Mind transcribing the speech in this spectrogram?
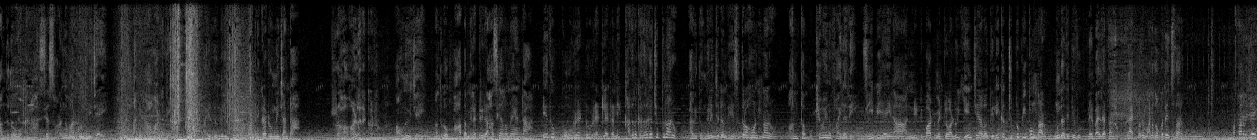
అందులో ఒక రహస్య సొరంగ మార్గం ఉంది విజయ్. అది రావాళ్ళది. ఫైల్ దొంగిలించి రావాళ్ళ రికార్డ్ రూమ్ నుంచి అంట. రావాళ్ళ రికార్డు రూమ్. అవును విజయ్ అందులో పాత మిలిటరీ రహస్యాలు ఉన్నాయంట ఏదో కోడ్ రెడ్ రెడ్ లెటర్ అని కథలు కథలుగా చెప్తున్నారు. అవి దొంగిలించడం దేశద్రోహం అంటున్నారు. అంత ముఖ్యమైన ఫైల్ అది. సిబిఐ రా అన్ని డిపార్ట్మెంట్ల వాళ్ళు ఏం చేయాలో తెలియక జుట్టు పీపుంటున్నారు ముందు అది టివ్వు నేను బయలుదేరతాను. లేకపోతే మన దుంప తెచ్చుతారు. వస్తాను విజయ్.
